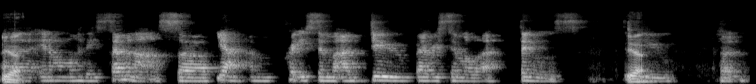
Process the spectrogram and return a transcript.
Yeah. uh, in all of his seminars. So yeah, I'm pretty similar. I do very similar things Yeah. to to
